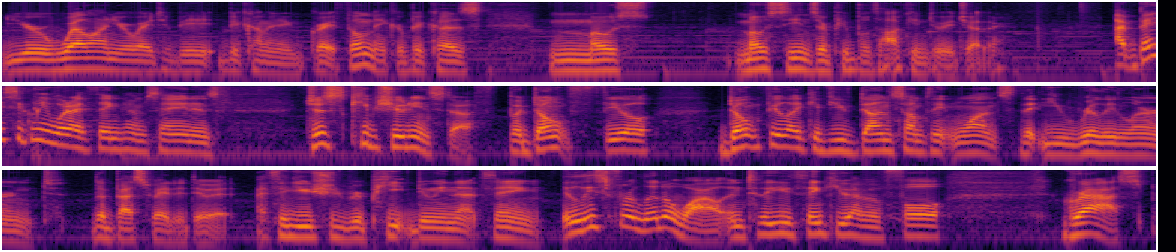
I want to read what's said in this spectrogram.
you're well on your way to be becoming a great filmmaker because most most scenes are people talking to each other. I, basically what I think I'm saying is just keep shooting stuff, but don't feel don't feel like if you've done something once that you really learned the best way to do it. I think you should repeat doing that thing, at least for a little while, until you think you have a full grasp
